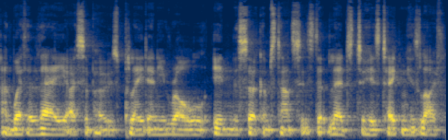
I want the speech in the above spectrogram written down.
and whether they, I suppose, played any role in the circumstances that led to his taking his life.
